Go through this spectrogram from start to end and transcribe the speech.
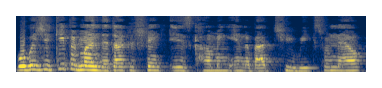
Well, we should keep in mind that Doctor Strange is coming in about two weeks from now.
